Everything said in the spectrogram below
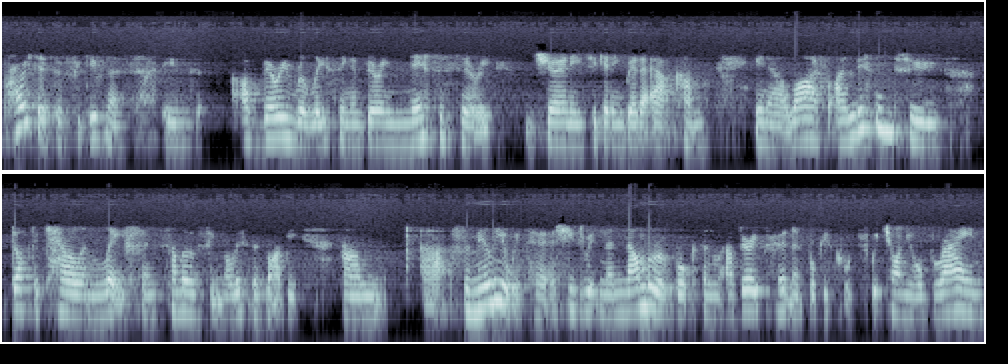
process of forgiveness is a very releasing and very necessary journey to getting better outcomes in our life. I listened to Dr. Caroline Leaf, and some of your listeners might be um, uh, familiar with her. She's written a number of books, and a very pertinent book is called Switch on Your Brain.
